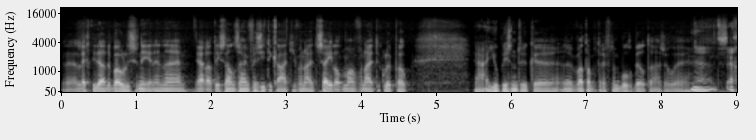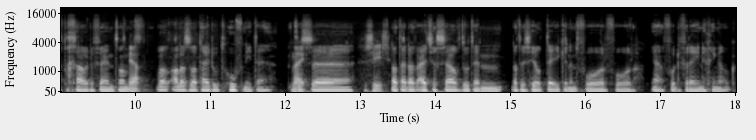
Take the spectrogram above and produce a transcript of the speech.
legt hij daar de bolussen neer. En ja, dat is dan zijn visitekaartje vanuit Zeeland, maar vanuit de club ook. Ja, Joep is natuurlijk wat dat betreft een boegbeeld daar zo. Ja, het is echt een gouden vent. Want Ja. alles wat hij doet, hoeft niet. Hè? Het Nee. is Precies. dat hij dat uit zichzelf doet. En dat is heel tekenend voor, voor, ja, voor de vereniging ook.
